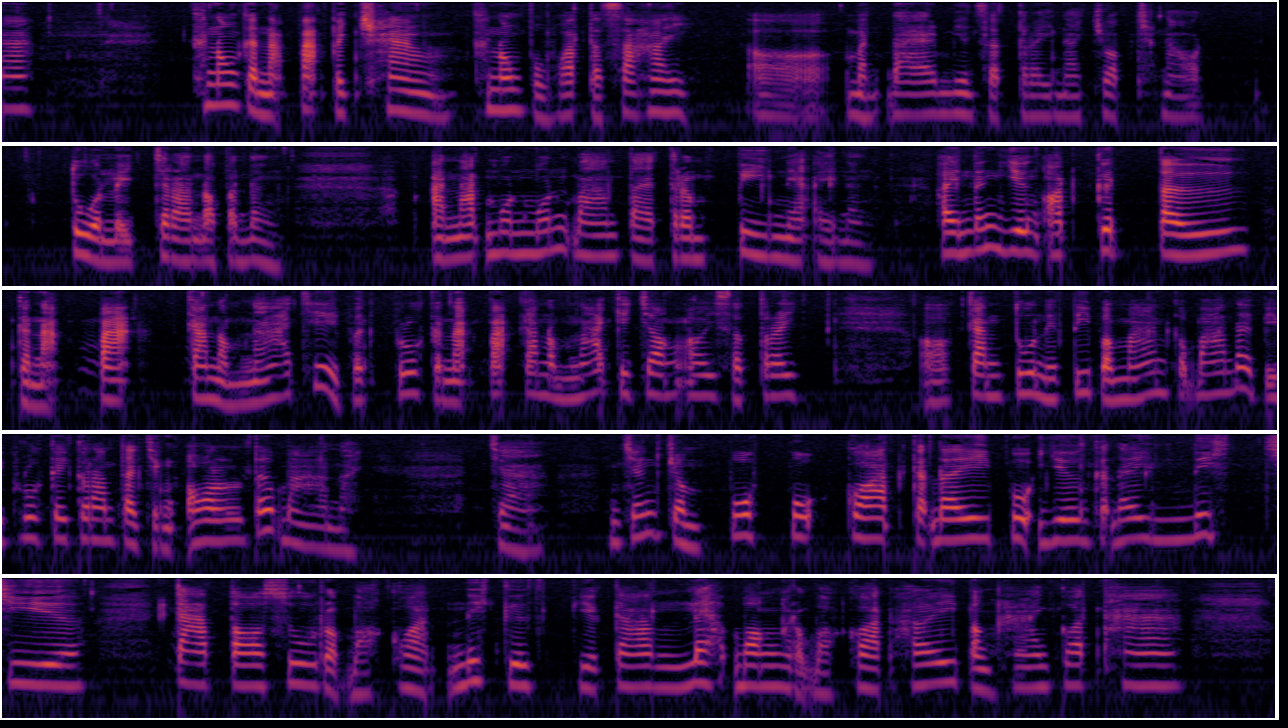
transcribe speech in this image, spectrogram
ក្នុងគណៈបកប្រឆាំងក្នុងប្រវត្តិសាស្ត្រហើយអឺមិនដែលមានស្ត្រីណាជាប់ឆ្នោតតួលេខច្រើនដល់ប៉ុណ្ណឹងអាណត្តិមុនមុនបានតែត្រឹម2នាក់អីហ្នឹង ហើយនឹងយើងអត់គិតទៅគណៈបកកាន់អំណាចទេព្រោះគណៈបកកាន់អំណាចគេចង់ឲ្យស្ត្រីកាន់តួនាទីប្រមាណក៏បានដែរពីព្រោះគេគ្រាន់តែចង្អុលទៅបានហើយចាអញ្ចឹងចំពោះពួកគាត់ក្តីពួកយើងក្តីនេះជាការតស៊ូរបស់គាត់នេះគឺជាការលះបង់របស់គាត់ហើយបង្ហាញគាត់ថា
